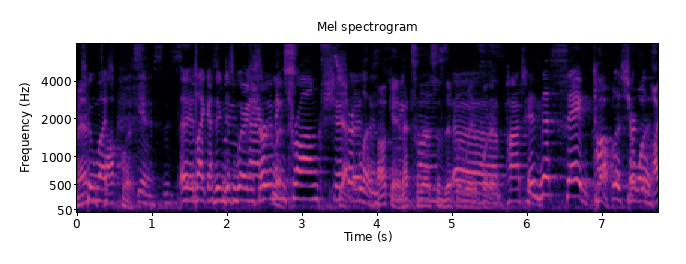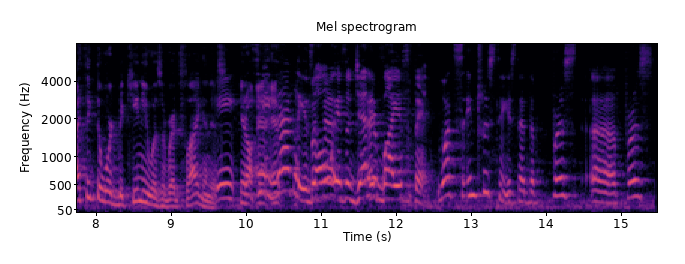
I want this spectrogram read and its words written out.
Men too much. topless. yes. Uh, like I think just wearing swimming trunks, Yeah. shirtless. Okay, swimming that's- that's a trunks, different way to put uh, it. Party. It's the same, topless, No, well, shirtless. I think the word bikini was a red flag in this. E- You know, see, and- and- exactly. It's But the- always a gender it's- biased thing. What's interesting is that the first uh, first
